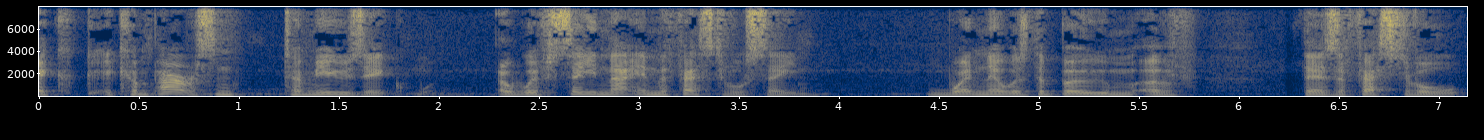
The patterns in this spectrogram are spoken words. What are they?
a comparison to music, uh, we've seen that in the festival scene when there was the boom of there's a festival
